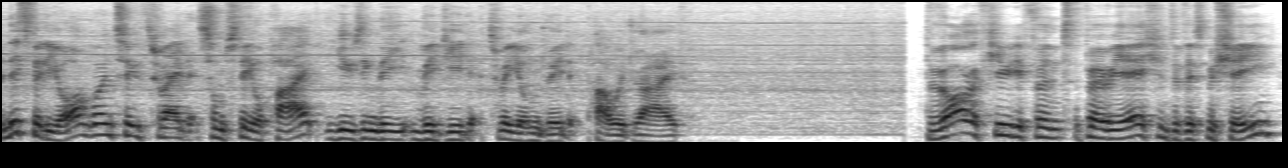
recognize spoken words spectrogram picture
In this video I'm going to thread some steel pipe using the Ridgid 300 power drive. There are a few different variations of this machine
